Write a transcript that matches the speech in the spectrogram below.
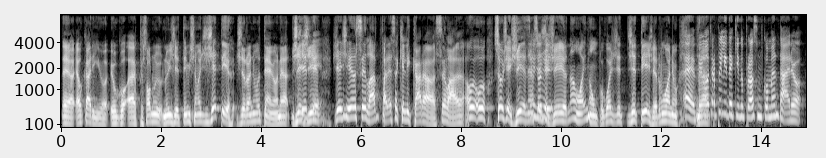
É, é o carinho. Eu, o é, pessoal no, no IGT me chama de GT, Jerônimo Temer, né? GG. GG, sei lá, parece aquele cara, sei lá, o, o seu GG, né? Seu, seu GG. GG. Não, aí não, eu gosto de GT, Jerônimo. É, vem né? outro apelido aqui no próximo comentário, ó.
